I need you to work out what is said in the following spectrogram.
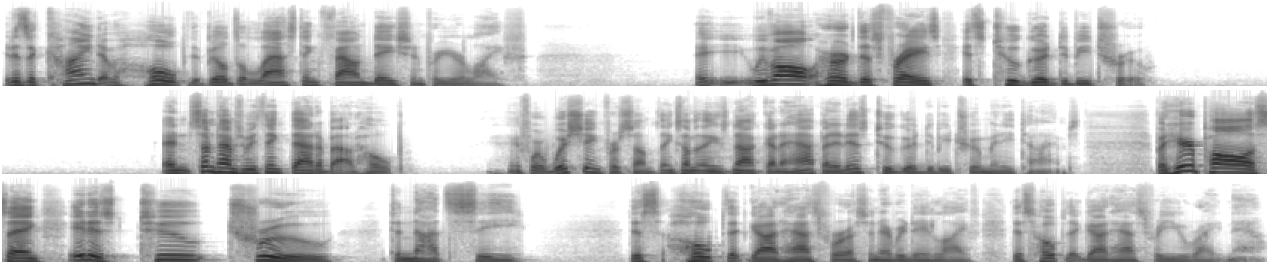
It is a kind of hope that builds a lasting foundation for your life. Eh, we've all heard this phrase, it's too good to be true. And sometimes we think that about hope. If we're wishing for something, something's not going to happen, it is too good to be true many times. But here Paul is saying it is too true to not see this hope that God has for us in everyday life, this hope that God has for you right now.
